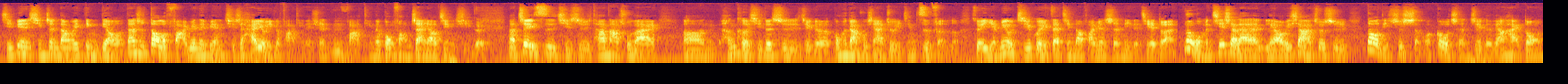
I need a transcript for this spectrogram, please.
即便行政单位定掉了，但是到了法院那边，其实还有一个法庭的宣、嗯法庭的攻防战要进行。对，那这一次其实他拿出来，嗯，很可惜的是，这个工会干部现在就已经自焚了，所以也没有机会再进到法院审理的阶段。那我们接下来聊一下，就是到底是什么构成这个梁海东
